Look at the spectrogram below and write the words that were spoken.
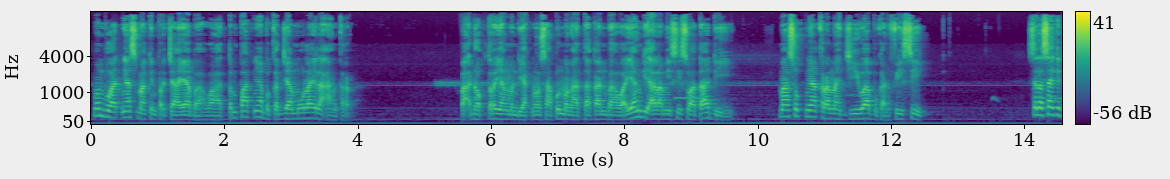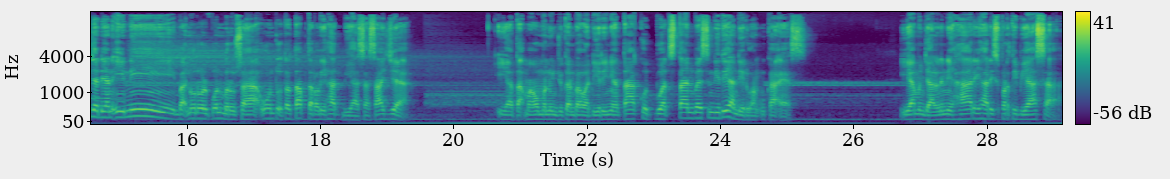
membuatnya semakin percaya bahwa tempatnya bekerja mulailah angker. Pak dokter yang mendiagnosa pun mengatakan bahwa yang dialami siswa tadi masuknya kerana jiwa bukan fisik. Selesai kejadian ini, Mbak Nurul pun berusaha untuk tetap terlihat biasa saja. Ia tak mau menunjukkan bahwa dirinya takut buat standby sendirian di ruang UKS. Ia menjalani hari-hari seperti biasa.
